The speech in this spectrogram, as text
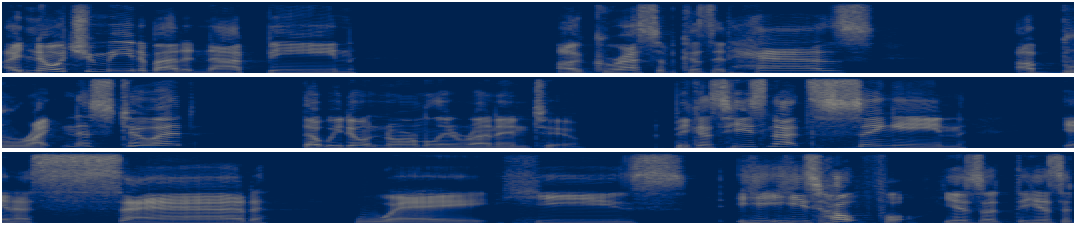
I know what you mean about it not being aggressive because it has a brightness to it that we don't normally run into. Because he's not singing in a sad way. He's he, he's hopeful. He has a he has a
